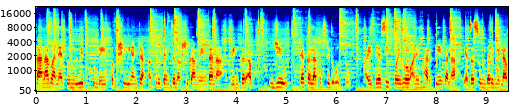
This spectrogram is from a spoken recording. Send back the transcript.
तानाबाण्यातून विविध फुले पक्षी यांच्या आकृत्यांचं नक्षीकाम विणताना विणकर आप जीव त्या कलाकुसरीत ओततो. ऐतिहासिक वैभव आणि भारतीय कला याचा सुंदर मिलाप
